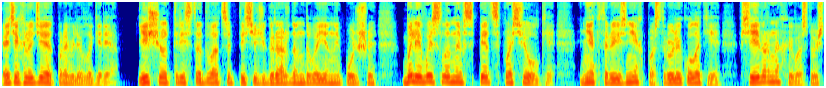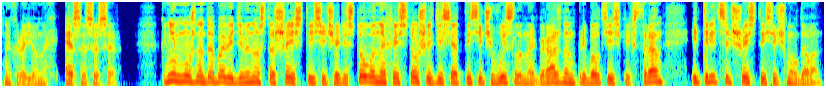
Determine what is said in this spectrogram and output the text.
Этих людей отправили в лагеря. Еще 320 тысяч граждан довоенной Польши были высланы в спецпоселки, некоторые из них построили кулаки в северных и восточных районах СССР. К ним нужно добавить 96 тысяч арестованных и 160 тысяч высланных граждан прибалтийских стран и 36 тысяч молдаван.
